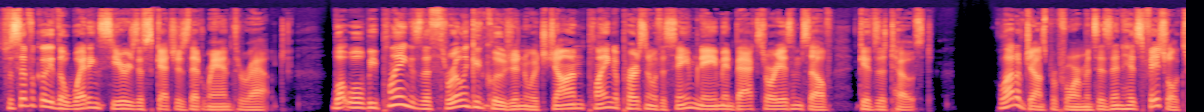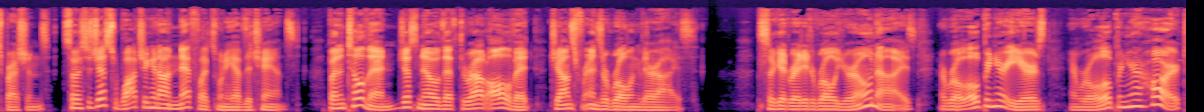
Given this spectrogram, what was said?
specifically the wedding series of sketches that ran throughout. What we'll be playing is the thrilling conclusion in which John, playing a person with the same name and backstory as himself, gives a toast. A lot of John's performance is in his facial expressions, so I suggest watching it on Netflix when you have the chance. But until then, just know that throughout all of it, John's friends are rolling their eyes. So get ready to roll your own eyes, and roll open your ears, and roll open your heart,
